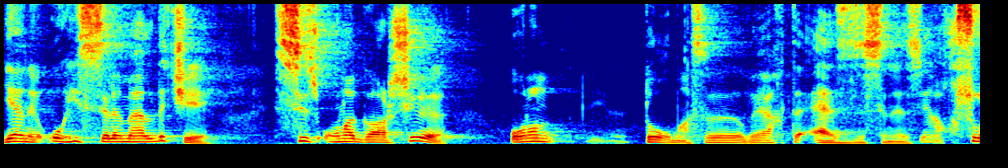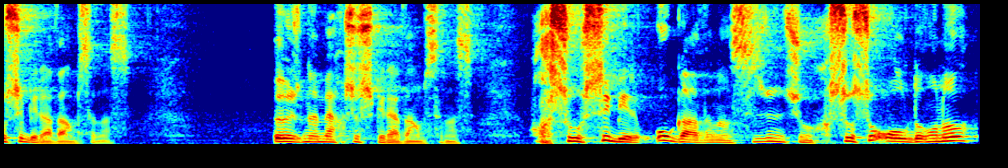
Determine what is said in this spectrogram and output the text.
Yəni o hiss eləməlidir ki, siz ona qarşı onun doğması və yaxud da əzizisiniz. Yəni xüsusi bir adamsınız. Özünə məxsus bir adamsınız. Xüsusi bir o qadının sizin üçün xüsusi olduğunu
